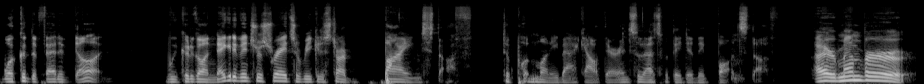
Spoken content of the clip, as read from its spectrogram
what could the Fed have done? We could have gone negative interest rates or we could have started buying stuff to put money back out there. And so that's what they did. They bought stuff. I remember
